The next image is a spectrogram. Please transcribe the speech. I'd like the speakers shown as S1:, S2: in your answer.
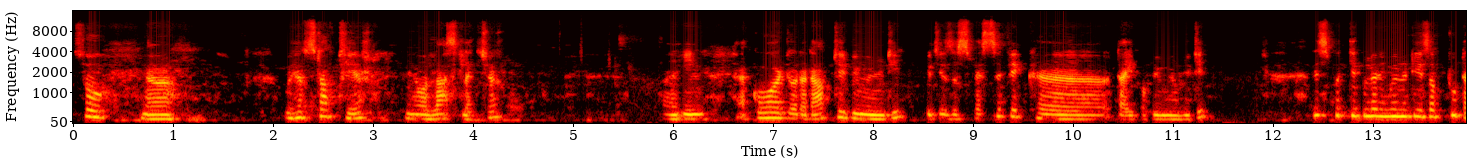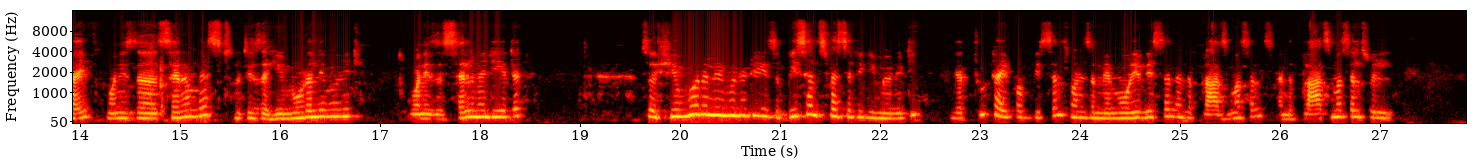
S1: So uh, we have stopped here in our last lecture uh, in acquired or adaptive immunity, which is a specific uh, type of immunity. This particular immunity is of two types. One is the serum-based, which is the humoral immunity. One is the cell-mediated. So humoral immunity is a B-cell specific immunity. There are two type of B cells. One is the memory B cell and the plasma cells. And the plasma cells will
